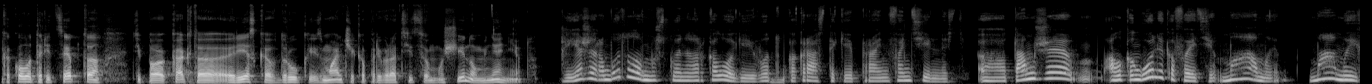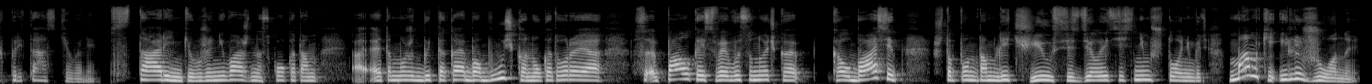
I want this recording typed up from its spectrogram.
Какого-то рецепта, типа как-то резко вдруг из мальчика превратиться в мужчину, у меня нет. Я же работала в мужской наркологии, вот как раз-таки про инфантильность. А, там же алкоголиков эти, мамы, мамы их притаскивали. Старенькие, уже неважно, сколько там, а, это может быть такая бабушка, но которая с палкой своего сыночка колбасит, чтобы он там лечился, сделайте с ним что-нибудь. Мамки или жены?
